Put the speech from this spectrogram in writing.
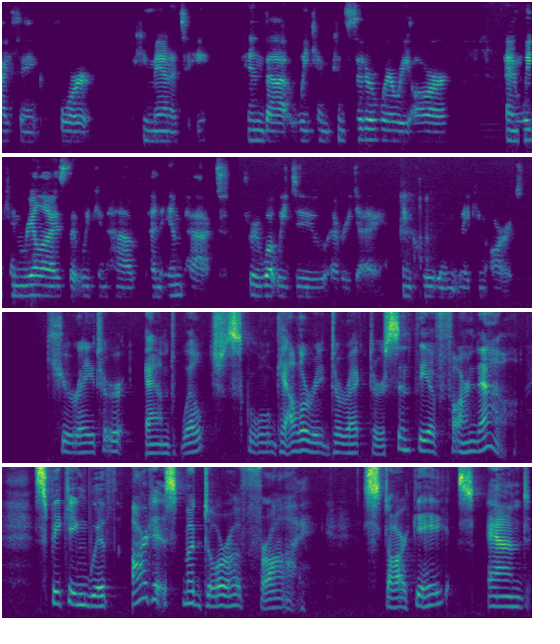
I think, for humanity in that we can consider where we are and we can realize that we can have an impact through what we do every day, including making art. Curator and Welch School Gallery Director Cynthia Farnell speaking with artist Medora Fry. Stargaze and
